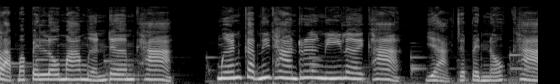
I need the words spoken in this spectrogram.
กลับมาเป็นโลมาเหมือนเดิมค่ะ เหมือนกับนิทานเรื่องนี้เลยค่ะ อยากจะเป็นนกค่ะ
